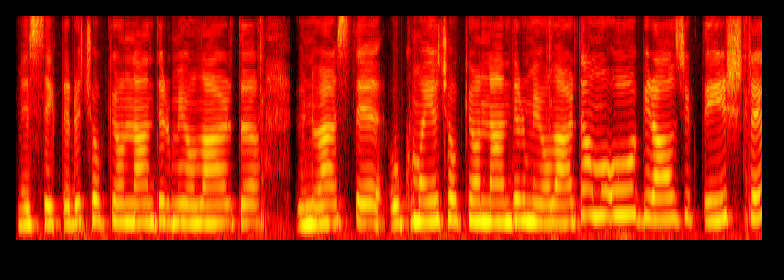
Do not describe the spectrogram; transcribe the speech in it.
Mesleklere çok yönlendirmiyorlardı. Üniversite okumaya çok yönlendirmiyorlardı ama o birazcık değişti.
